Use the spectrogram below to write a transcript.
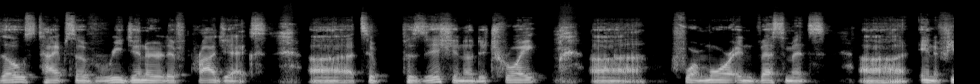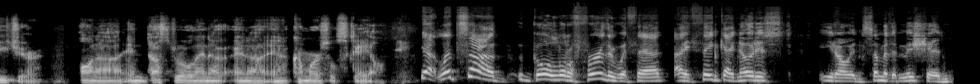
those types of regenerative projects uh, to position a Detroit uh, for more investments uh, in the future on a industrial and a, and a, and a commercial scale. Yeah, let's uh, go a little further with that. I think I noticed you know, in some of the mission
